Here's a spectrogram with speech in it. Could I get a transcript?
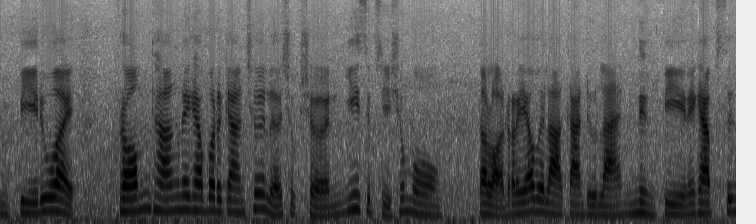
1 ปีด้วย พร้อมทั้งนะครับบริการช่วยเหลือฉุกเฉิน 24 ชั่วโมง ตลอดระยะเวลาการดูแล 1 ปีนะครับ ซึ่ง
